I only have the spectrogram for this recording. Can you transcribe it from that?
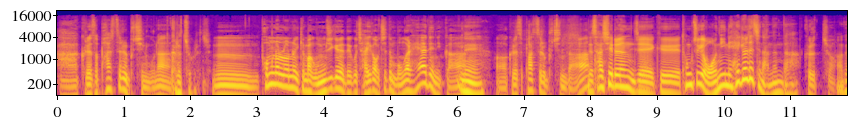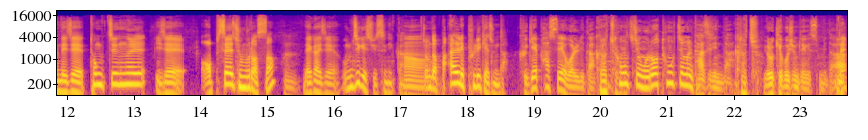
아 그래서 파스를 붙이는구나. 그렇죠, 그렇죠. 음, 폼롤러는 이렇게 막 움직여야 되고 자기가 어쨌든 뭔가를 해야 되니까. 네. 어, 그래서 파스를 붙인다. 근데 사실은 이제 그 통증의 원인이 해결되진 않는다. 그렇죠. 아, 근데 이제 통증을 이제 없애줌으로써 음. 내가 이제 움직일 수 있으니까 어. 좀더 빨리 풀리게 해준다. 그게 파스의 원리다. 그렇죠, 통증으로 통증을 다스린다. 그렇죠. 이렇게 보시면 되겠습니다. 네.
